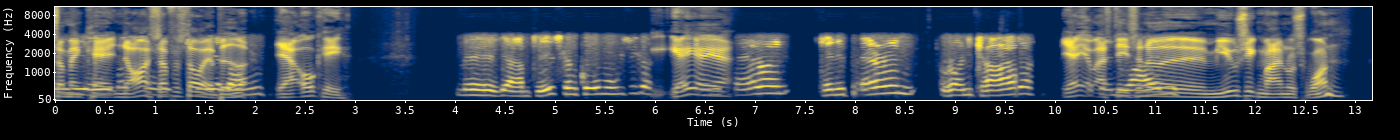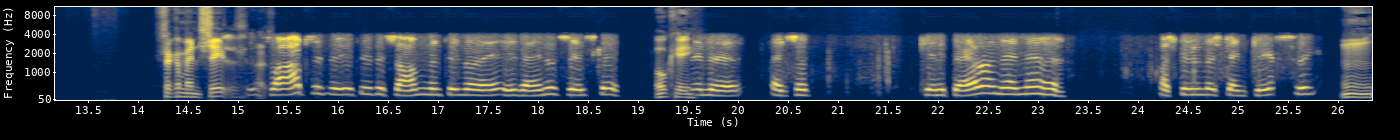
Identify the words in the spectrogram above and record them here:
så man kan... Nå, så forstår jeg bedre. Ja, okay. Med, jamen, det er sgu gode musikere. Ja, ja, ja. Kenny Barron, Kenny Barron, Ron Carter. Ja, ja, altså det er sådan noget øh, music minus one. Så kan man selv... Det svarer til det, det er det samme, men det er noget, et andet selskab. Okay, Men øh, altså, Kenny Barron, han øh, har spillet med Stan Getz, ikke? mm,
